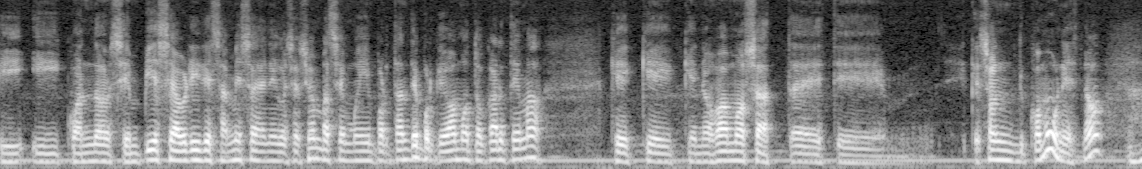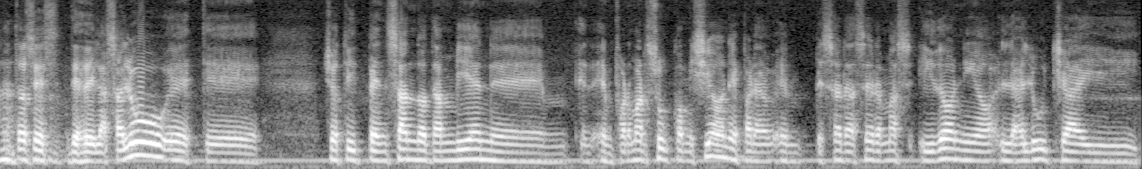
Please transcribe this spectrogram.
Y, y cuando se empiece a abrir esa mesa de negociación va a ser muy importante porque vamos a tocar temas que, que, que nos vamos a este, que son comunes, ¿no? Ajá. Entonces, desde la salud, este, yo estoy pensando también eh, en, formar subcomisiones para empezar a hacer más idóneo la lucha y,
